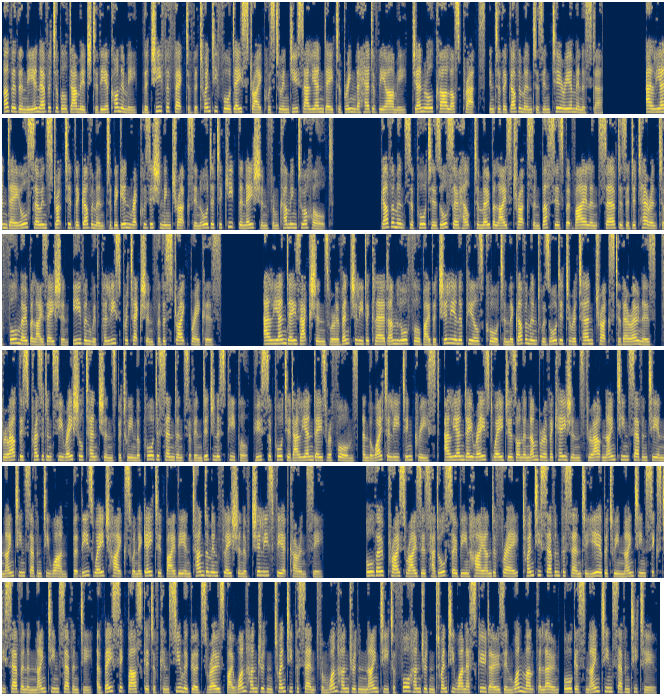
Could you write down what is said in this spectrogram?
Other than the inevitable damage to the economy, the chief effect of the 24-day strike was to induce Allende to bring the head of the army, General Carlos Prats, into the government as interior minister. Allende also instructed the government to begin requisitioning trucks in order to keep the nation from coming to a halt. Government supporters also helped to mobilize trucks and buses but violence served as a deterrent to full mobilization, even with police protection for the strike breakers. Allende's actions were eventually declared unlawful by the Chilean appeals court and the government was ordered to return trucks to their owners. Throughout this presidency, racial tensions between the poor descendants of indigenous people, who supported Allende's reforms, and the white elite increased. Allende raised wages on a number of occasions throughout 1970 and 1971, but these wage hikes were negated by the in tandem inflation of Chile's fiat currency. Although price rises had also been high under Frei 27% a year between 1967 and 1970, a basic basket of consumer goods rose by 120% from 190 to 421 escudos in one month alone, August 1972.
